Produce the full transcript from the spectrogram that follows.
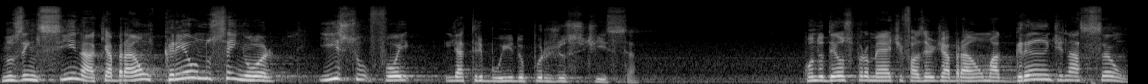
nos ensina que Abraão creu no Senhor, e isso foi lhe atribuído por justiça. Quando Deus promete fazer de Abraão uma grande nação,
